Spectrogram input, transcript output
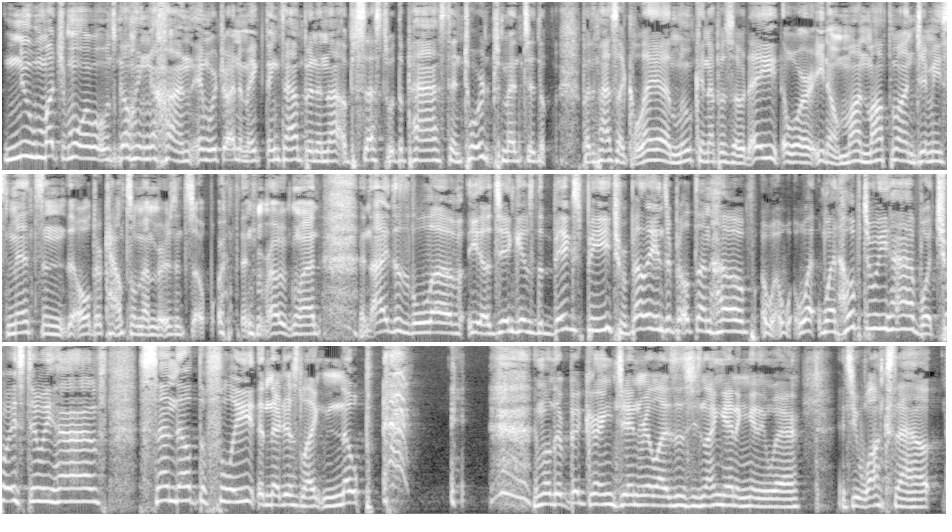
knew much more what was going on and were trying to make things happen and not obsessed with the past and tormented by the past like Leia and Luke in episode 8 or you know Mon Mothma and Jimmy Smits and the older council members and so forth in Rogue One. And I just love you know Jyn gives the big speech rebellions are built on hope. What, what, what hope do we have? What choice do we have? Send out the fleet. And they're just like nope And while they're bickering, Jyn realizes she's not getting anywhere, and she walks out.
